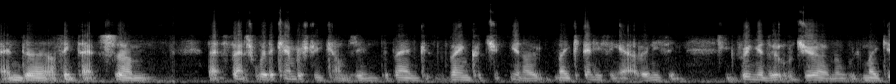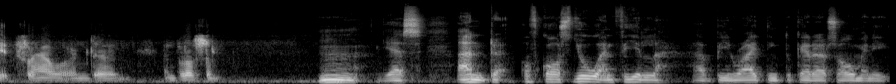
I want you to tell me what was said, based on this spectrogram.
And uh, I think that's um, that's that's where the chemistry comes in. The band the band could you know make anything out of anything. You bring in a little germ and we make it flower and um, and blossom. Mm, yes, and uh, of course you and Phil have been writing together so many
